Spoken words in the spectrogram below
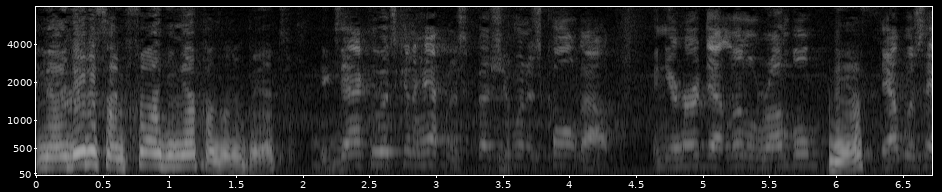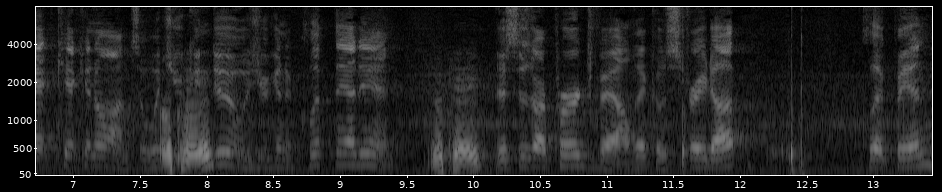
Now notice I'm fogging up a little bit. Exactly what's going to happen, especially when it's cold out. And you heard that little rumble? Yes. That was that kicking on. So what you can do is you're going to clip that in. Okay. This is our purge valve that goes straight up, clip in,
